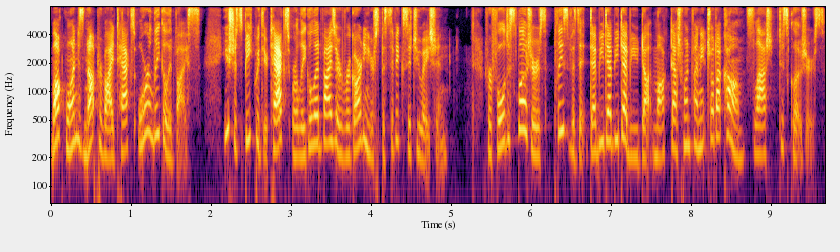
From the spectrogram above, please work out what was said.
Mach 1 does not provide tax or legal advice. You should speak with your tax or legal advisor regarding your specific situation. For full disclosures, please visit www.mach-1financial.com/disclosures.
